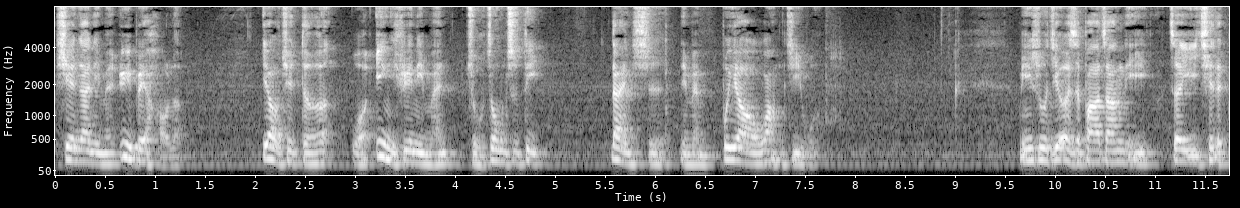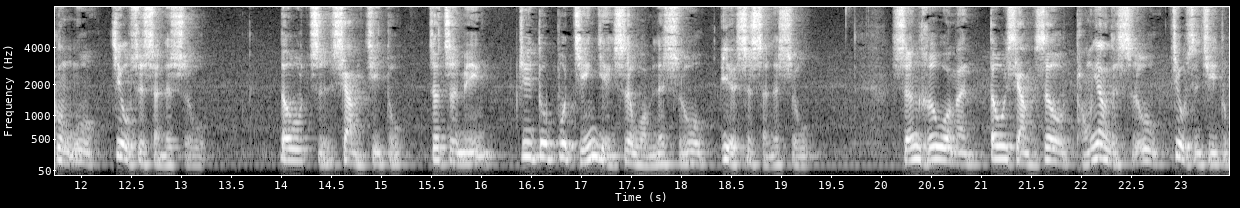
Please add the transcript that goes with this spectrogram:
现在你们预备好了，要去得我应许你们祖宗之地。但是你们不要忘记我。民书记二十八章里，这一切的供物就是神的食物，都指向基督。这指明，基督不仅仅是我们的食物，也是神的食物。神和我们都享受同样的食物，就是基督。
